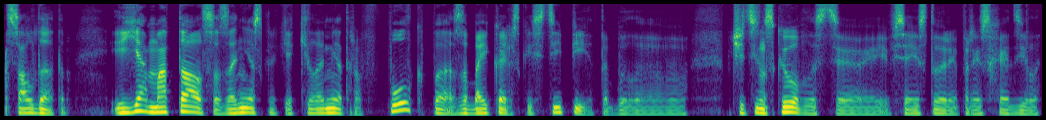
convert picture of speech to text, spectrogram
солдатом. И я мотался за несколько километров в полк по Забайкальской степи. Это было в Читинской области, и вся история происходила.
